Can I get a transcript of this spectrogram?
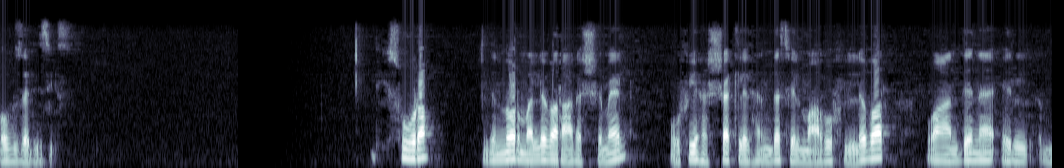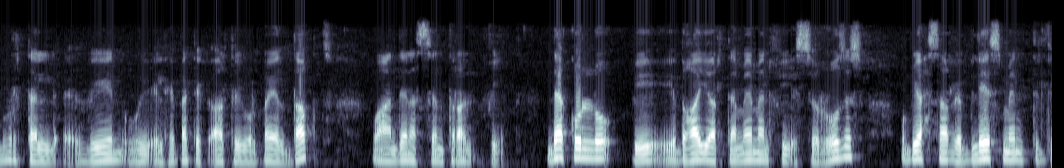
of the disease دي صورة لل normal liver على الشمال وفيها الشكل الهندسي المعروف للل liver وعندنا ال portal vein وال hepatic artery وال bile duct وعندنا ال central vein ده كله بيتغير تماما في ال cirrhosis وبيحصل replacement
